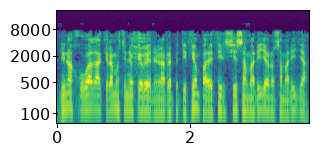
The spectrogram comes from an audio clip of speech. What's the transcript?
de una jugada que la hemos tenido que ver en la repetición para decir si es amarilla o no es amarilla.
